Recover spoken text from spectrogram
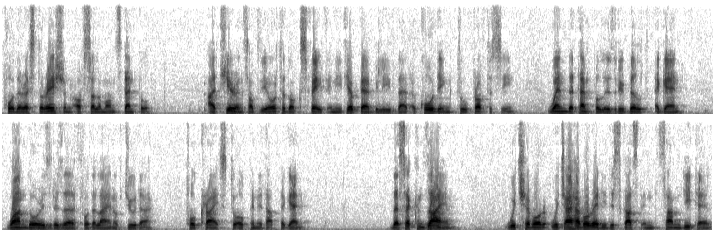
for the restoration of Solomon's temple. Adherents of the Orthodox faith in Ethiopia believe that according to prophecy, when the temple is rebuilt again, one door is reserved for the Lion of Judah, for Christ to open it up again. The second Zion, which, al- which I have already discussed in some detail,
